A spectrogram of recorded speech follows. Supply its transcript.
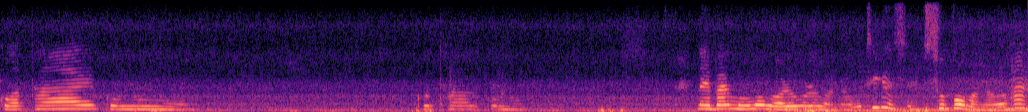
কথার কোনো কোথাও কোনো না, এবার মোমো বড় বড় বানাবো, ঠিক আছে? সুপও বানাবো হ্যাঁ?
